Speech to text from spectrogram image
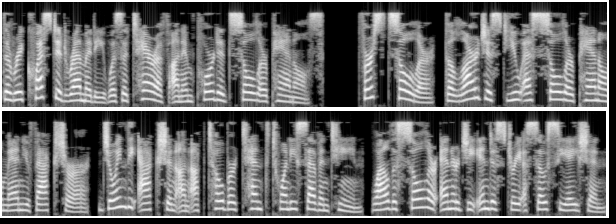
The requested remedy was a tariff on imported solar panels. First Solar, the largest U.S. solar panel manufacturer, joined the action on October 10, 2017, while the Solar Energy Industry Association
